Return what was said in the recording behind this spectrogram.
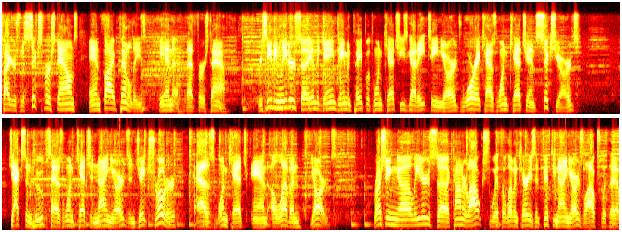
Tigers with six first downs and five penalties in that first half. Receiving leaders uh, in the game Damon Pape with one catch. He's got 18 yards. Warwick has one catch and six yards. Jackson Hoops has one catch and nine yards. And Jake Schroeder has one catch and 11 yards. Rushing uh, leaders, uh, Connor Laux with 11 carries and 59 yards. Laux with a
